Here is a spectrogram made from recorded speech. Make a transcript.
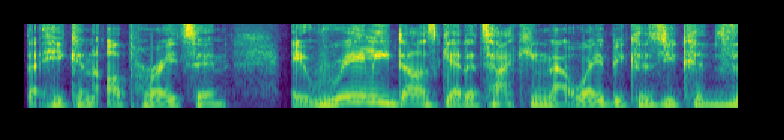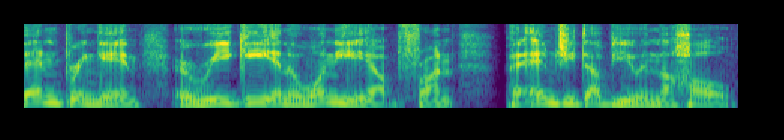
that he can operate in. It really does get attacking that way because you could then bring in Origi in a Awoniyi up front, put MGW in the hole.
